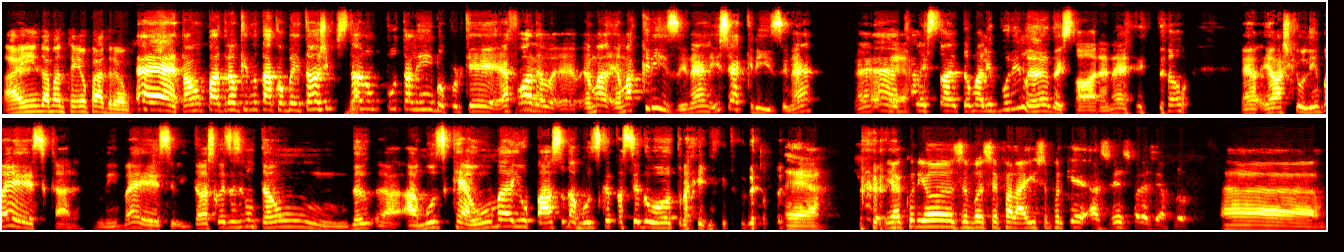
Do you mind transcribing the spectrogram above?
ainda mantém o padrão. É, tá um padrão que não tá como então a gente está num puta limbo, porque é foda, é, uma, é uma crise, né? Isso é crise, né? É, é. aquela história, estamos ali burilando a história, né? Então, é, eu acho que o limbo é esse, cara. O limbo é esse. Então as coisas não estão. A, música é uma e o passo da música está sendo outro ainda, entendeu? É. E é curioso você falar isso, porque às vezes, por exemplo, uh,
